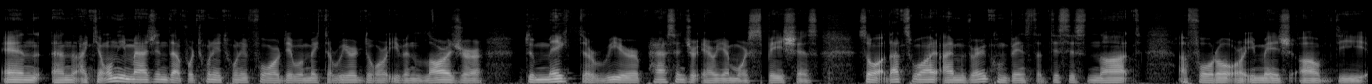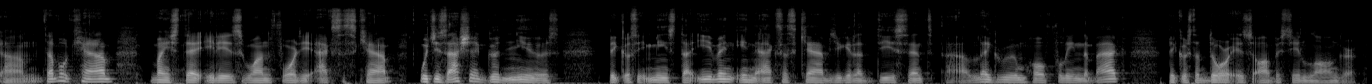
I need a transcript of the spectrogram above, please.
And, and I can only imagine that for 2024, they will make the rear door even larger to make the rear passenger area more spacious. So that's why I'm very convinced that this is not a photo or image of the um, double cab, but instead it is one for the access cab, which is actually good news because it means that even in access cab you get a decent uh, leg room hopefully in the back because the door is obviously longer.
